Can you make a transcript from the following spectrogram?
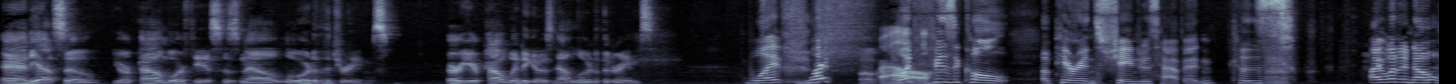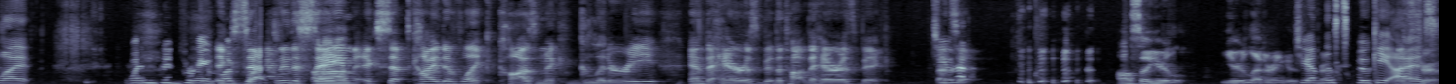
and yeah, so your pal Morpheus is now Lord of the Dreams, or your pal Wendigo is now Lord of the Dreams. What what Oh, Wow. what physical appearance changes happen? Because I want to know what when did Dream look like. exactly the same, Um, except kind of like cosmic glittery, and the hair is bi- the top. The hair is big. That's have- it. Also, your your lettering is Do you have the spooky It's eyes? true.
